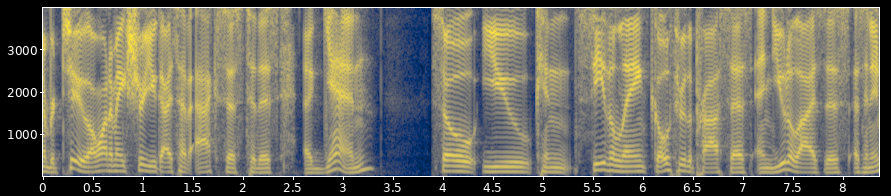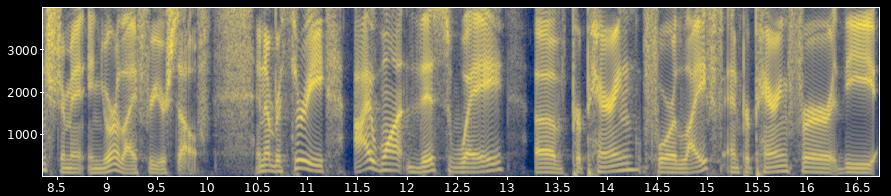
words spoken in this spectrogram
Number two, I want to make sure you guys have access to this again so you can see the link, go through the process, and utilize this as an instrument in your life for yourself. And number three, I want this way of preparing for life and preparing for the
